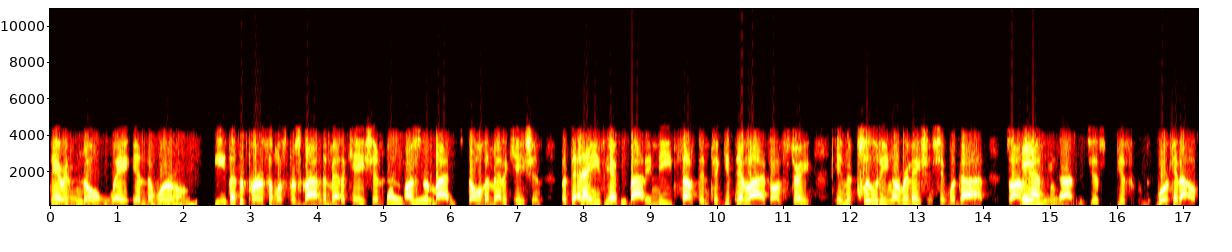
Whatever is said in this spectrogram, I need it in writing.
there is no mm-hmm. way in the world. Mm-hmm. Either the person was prescribed the medication Thank or you. somebody stole the medication. But that Thank means you. everybody needs something to get their lives on straight, including a relationship with God. So I'm Amen. asking God to just just work it out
